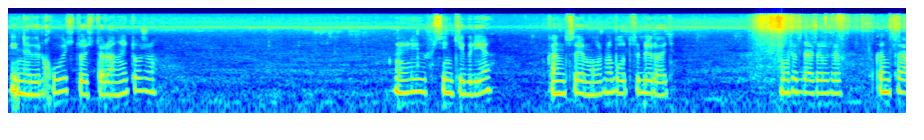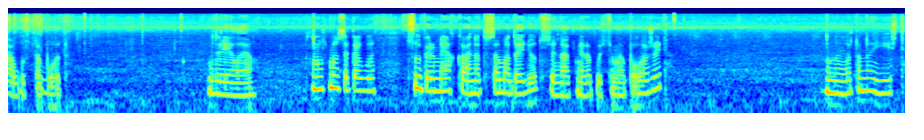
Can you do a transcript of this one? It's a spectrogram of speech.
И наверху, и с той стороны тоже. И в сентябре, в конце, можно будет собирать. Может даже уже в конце августа будет зрелая. Ну, в смысле, как бы супер мягкая. Она-то сама дойдет, если на окне, допустим, ее положить. Ну, вот она есть.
